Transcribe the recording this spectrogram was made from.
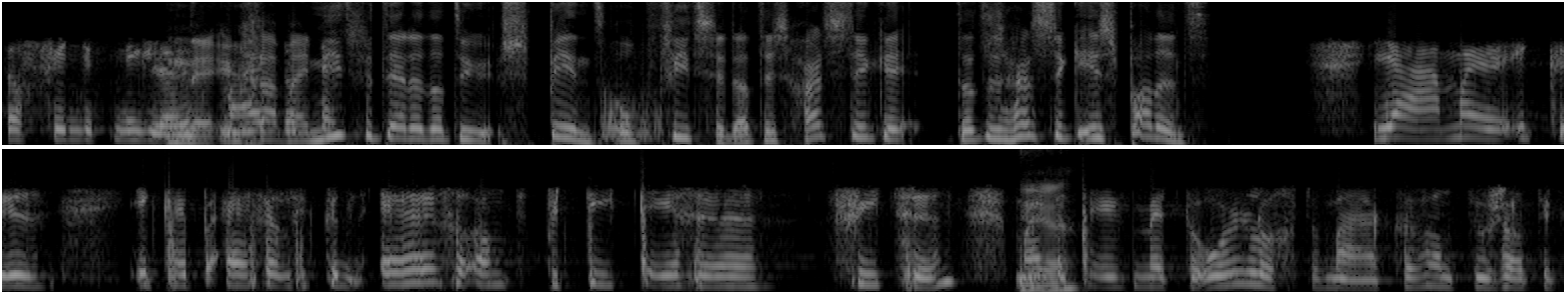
dat vind ik niet leuk. Nee, u gaat mij niet vertellen dat u spint op fietsen. Dat is hartstikke, dat is hartstikke inspannend. Ja, maar ik, eh, ik heb eigenlijk een erge antipathie tegen fietsen. Maar Ja. dat heeft met de oorlog te maken. Want toen zat ik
